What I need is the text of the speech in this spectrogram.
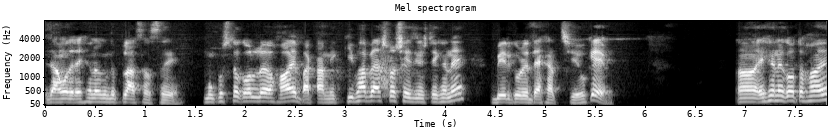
যে আমাদের এখানেও কিন্তু প্লাস আছে। মুখস্থ করলে হয় বাট আমি কীভাবে আসলো সেই জিনিসটা এখানে বের করে দেখাচ্ছি ওকে এখানে কত হয়?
